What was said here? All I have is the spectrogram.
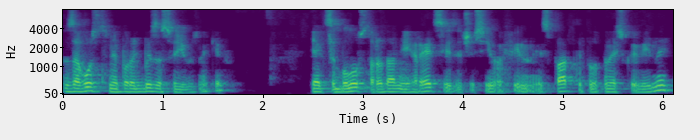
загострення боротьби за союзників, як це було в стародавній Греції за часів Афін і Спарти Пелопонезької війни,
